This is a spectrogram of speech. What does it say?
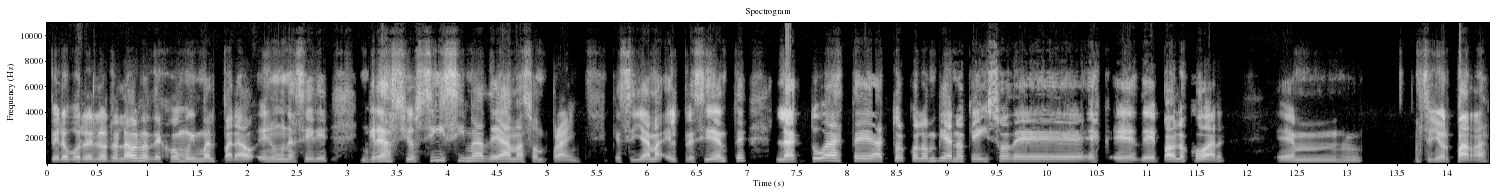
pero por el otro lado nos dejó muy mal parado en una serie graciosísima de Amazon Prime, que se llama El Presidente. La actúa este actor colombiano que hizo de, de Pablo Escobar, eh, el señor Parra,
